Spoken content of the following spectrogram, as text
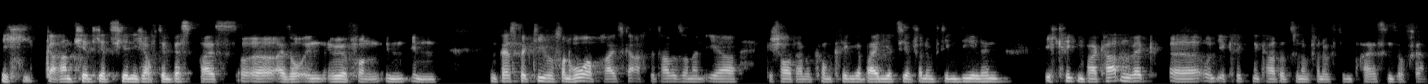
ich garantiert jetzt hier nicht auf den Bestpreis, äh, also in Höhe von, in, in, in Perspektive von hoher Preis geachtet habe, sondern eher geschaut habe, komm, kriegen wir beide jetzt hier einen vernünftigen Deal hin. Ich kriege ein paar Karten weg äh, und ihr kriegt eine Karte zu einem vernünftigen Preis. Insofern.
